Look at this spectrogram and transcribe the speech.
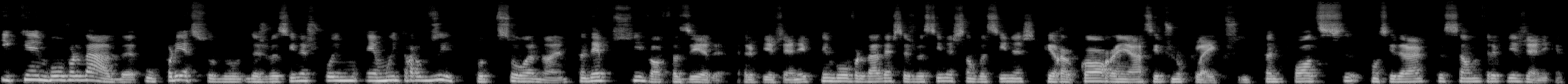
E que, em boa verdade, o preço do, das vacinas foi, é muito reduzido por pessoa, não é? Portanto, é possível fazer a terapia génica, porque, em boa verdade, estas vacinas são vacinas que recorrem a ácidos nucleicos e, portanto, pode-se considerar que são terapia génica,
